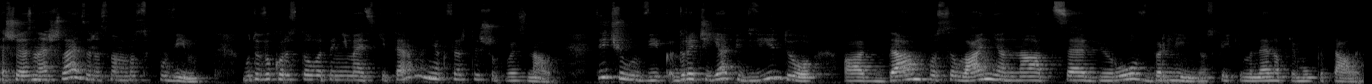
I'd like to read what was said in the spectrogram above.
те, що я знайшла, я зараз вам розповім. Буду використовувати німецький термін, як завжди, щоб ви знали. Цей чоловік, до речі, я під відео дам посилання на це бюро в Берліні, оскільки мене напряму питали.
